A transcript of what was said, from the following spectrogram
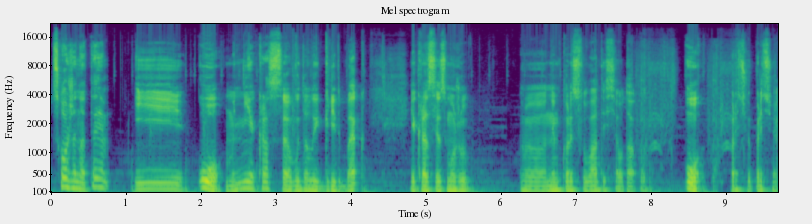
Схоже на те. І. О, мені якраз е, видали грідбек. Якраз я зможу е, ним користуватися отак от. О, працює, працює.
